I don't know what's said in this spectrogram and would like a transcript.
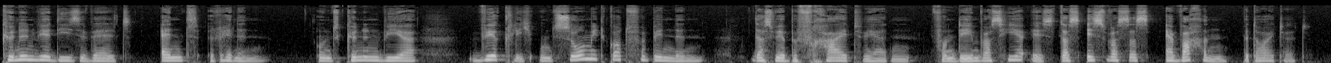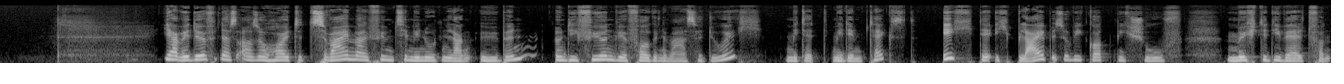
können wir diese Welt entrinnen und können wir wirklich uns so mit Gott verbinden, dass wir befreit werden von dem, was hier ist. Das ist, was das Erwachen bedeutet. Ja, wir dürfen das also heute zweimal 15 Minuten lang üben und die führen wir folgendermaßen durch mit, dem Text. Ich, der ich bleibe, so wie Gott mich schuf, möchte die Welt von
